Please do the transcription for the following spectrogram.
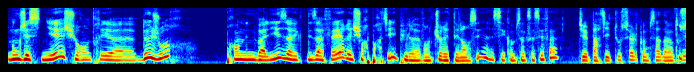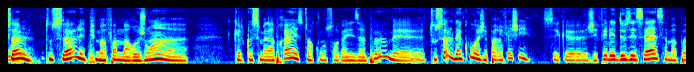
Donc j'ai signé, je suis rentré euh, deux jours, prendre une valise avec des affaires et je suis reparti. Et puis l'aventure était lancée, c'est comme ça que ça s'est fait. Tu es parti tout seul comme ça d'un coup Tout seul, tout seul. Et puis ma femme m'a rejoint euh, quelques semaines après, histoire qu'on s'organise un peu. Mais tout seul d'un coup, j'ai pas réfléchi. C'est que j'ai fait les deux essais, ça m'a pas,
